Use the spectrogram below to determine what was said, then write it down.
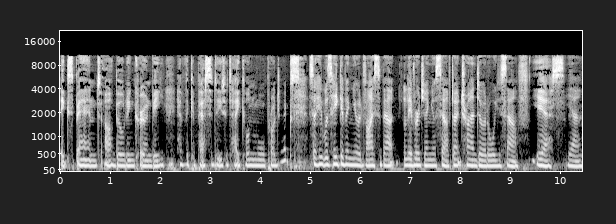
expand our building crew and be have the capacity to take on more projects. So he was he giving you advice about leveraging yourself? Don't try and do it all yourself. Yes. Yeah,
